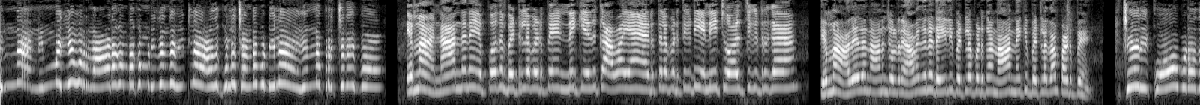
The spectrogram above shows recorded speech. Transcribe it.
என்ன நிம்மதியா ஒரு நாடகம் பார்க்க முடியுது அந்த வீட்ல அதுக்குள்ள சண்டை போட்டியில என்ன பிரச்சனை இப்போ எம்மா நான் தானே எப்போதும் பெட்ல படுப்பேன் இன்னைக்கு எதுக்கு அவ என் இடத்துல படுத்துக்கிட்டு என்னைய சோதிச்சுக்கிட்டு இருக்கா ஏம்மா அதே தான் நானும் சொல்றேன் அவன் தானே டெய்லி பெட்ல படுக்கான் நான் இன்னைக்கு பெட்ல தான் படுப்பேன். சரி கோவப்படாத.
